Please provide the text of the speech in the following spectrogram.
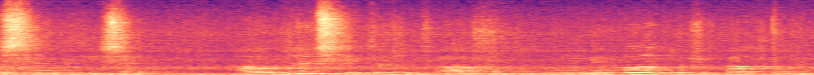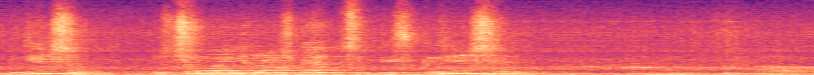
очень а у дочки тоже два года. Ну, у нее была тоже паховая грижа. Причем они рождаются без грижи, а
